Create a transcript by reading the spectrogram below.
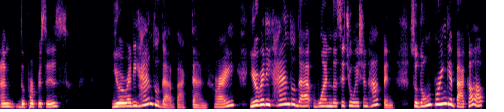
and the purpose is You already handled that back then, right? You already handled that when the situation happened. So don't bring it back up.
